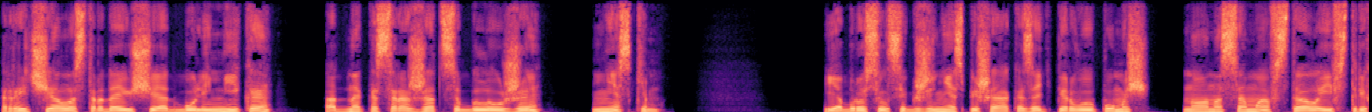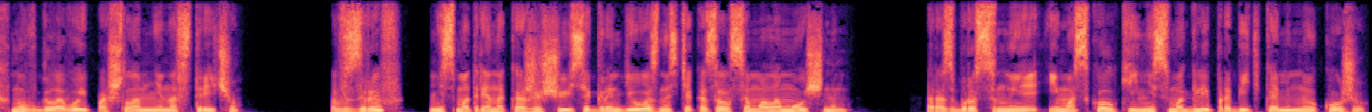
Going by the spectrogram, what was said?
рычала страдающая от боли Мика, однако сражаться было уже не с кем. Я бросился к жене, спеша оказать первую помощь, но она сама встала и, встряхнув головой, пошла мне навстречу. Взрыв, несмотря на кажущуюся грандиозность, оказался маломощным. Разбросанные им осколки не смогли пробить каменную кожу,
